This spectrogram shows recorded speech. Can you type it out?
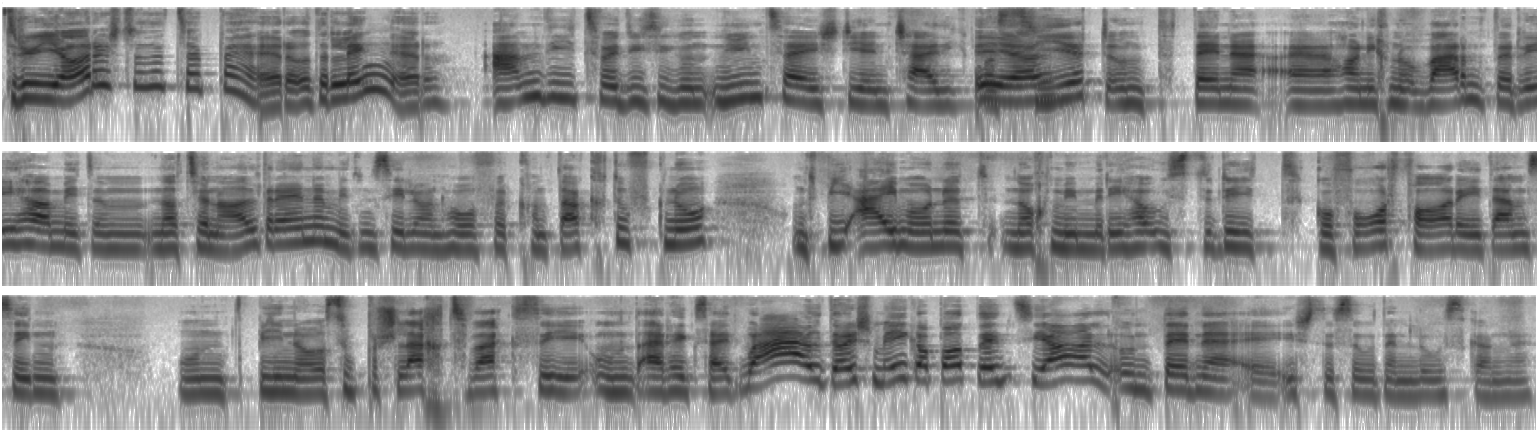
Drei Jahre ist das jetzt etwa her oder länger? Ende 2019 ist die Entscheidung passiert ja. und dann äh, habe ich noch während der Reha mit dem Nationaltrainer, mit dem Silvan Hofer, Kontakt aufgenommen und bin einen Monat nach meinem Reha-Austritt vorfahren in dem Sinn und bin noch super schlecht weg und er hat gesagt, wow, da ist mega Potenzial und dann äh, ist das so dann losgegangen.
